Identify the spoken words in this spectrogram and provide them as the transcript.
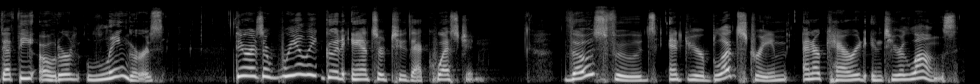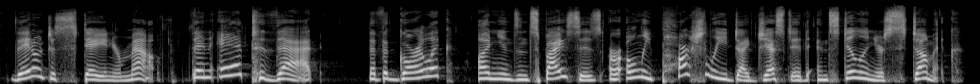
that the odor lingers? There is a really good answer to that question. Those foods enter your bloodstream and are carried into your lungs. They don't just stay in your mouth. Then add to that that the garlic, onions, and spices are only partially digested and still in your stomach.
